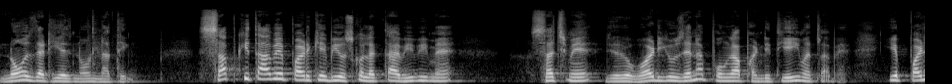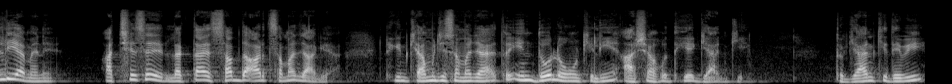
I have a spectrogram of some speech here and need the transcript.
knows that he has known nothing. सब किताबें पढ़ के भी उसको लगता है, अभी भी मैं सच में जो वर्ड यूज़ है ना, पोंगा पंडित, यही मतलब है। ये पढ़ लिया मैंने। अच्छे से लगता है, शब्द अर्थ समझ आ गया। लेकिन क्या मुझे समझ आया? तो इन दो लोगों के लिए आशा होती है ज्ञान की। तो ज्ञान की देवी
